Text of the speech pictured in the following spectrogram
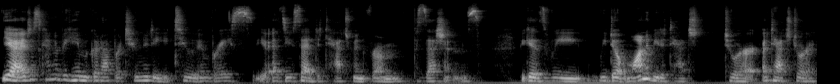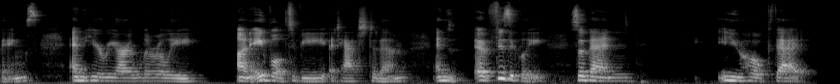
Yeah, it just kind of became a good opportunity to embrace, as you said, detachment from possessions because we we don't want to be detached to our attached to our things, and here we are, literally unable to be attached to them and uh, physically. So then you hope that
